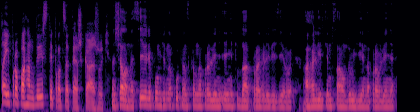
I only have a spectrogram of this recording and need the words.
Та й пропагандисти про це теж кажуть. Сначала на севере, помните, на Купинском направлении, и они туда отправили резервы, оголив тем самым другие направления.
